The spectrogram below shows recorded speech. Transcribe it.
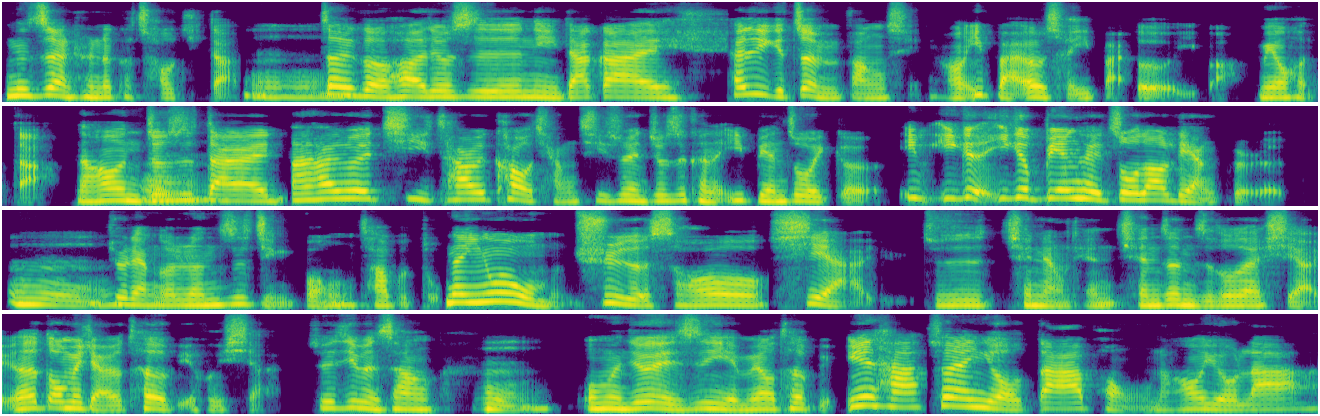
那自然泉那个超级大。嗯，这个的话就是你大概它是一个正方形，然后一百二乘一百二而已吧，没有很大。然后你就是嗯大概，然后它会气，它会靠墙气，所以你就是可能一边做一个一一个一个边可以做到两个人。嗯，就两个人之紧绷差不多。那因为我们去的时候下雨，就是前两天前阵子都在下雨，那东北角就特别会下雨，所以基本上嗯。我们就也是也没有特别，因为它虽然有搭棚，然后有拉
